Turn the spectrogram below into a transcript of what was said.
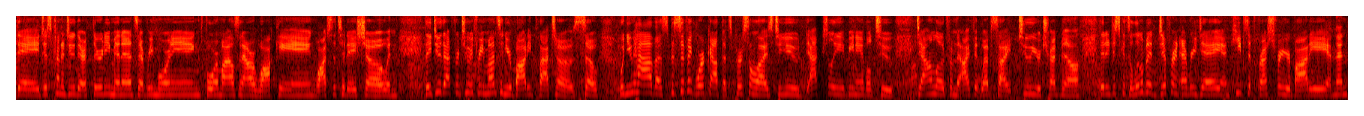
they just kind of do their 30 minutes every morning, four miles an hour walking, watch the Today Show, and they do that for two or three months and your body plateaus. So when you have a specific workout that's personalized to you, actually being able to download from the iFit website to your treadmill, then it just gets a little bit different every day and keeps it fresh for your body. And then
